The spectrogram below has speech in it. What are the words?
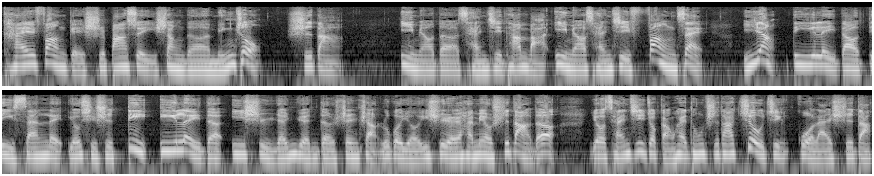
开放给十八岁以上的民众施打疫苗的残疾，他们把疫苗残疾放在一样第一类到第三类，尤其是第一类的医事人员的身上。如果有医事人员还没有施打的，有残疾就赶快通知他就近过来施打，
